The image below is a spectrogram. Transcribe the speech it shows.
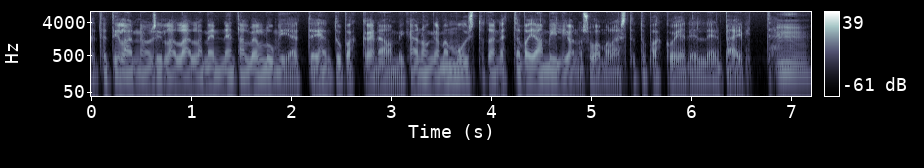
että tilanne on sillä lailla menneen talven lumia, että eihän tupakka enää ole mikään ongelma. Muistutan, että vajaa miljoona suomalaista tupakoi edelleen päivittäin. Mm.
